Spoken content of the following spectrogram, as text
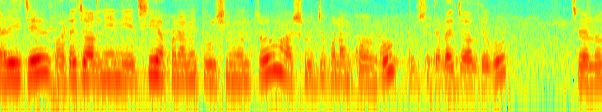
আর এই যে ঘটে জল নিয়ে নিয়েছি, এখন আমি তুলসী মন্ত্র আর সূর্য প্রণাম করব। তুলসী তলায় জল দেব। চলো।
